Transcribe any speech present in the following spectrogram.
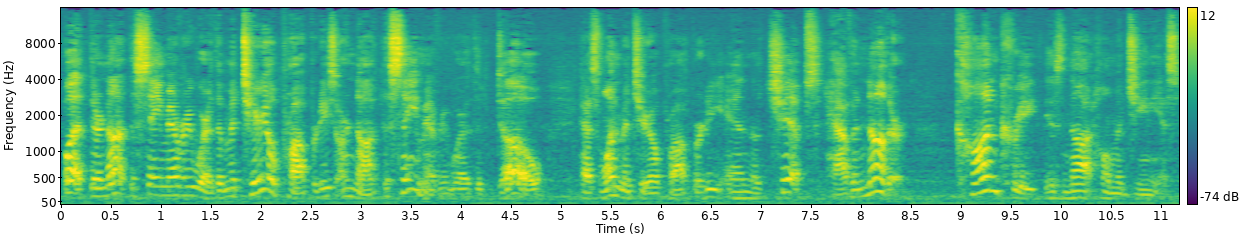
But they're not the same everywhere. The material properties are not the same everywhere. The dough has one material property and the chips have another. Concrete is not homogeneous.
